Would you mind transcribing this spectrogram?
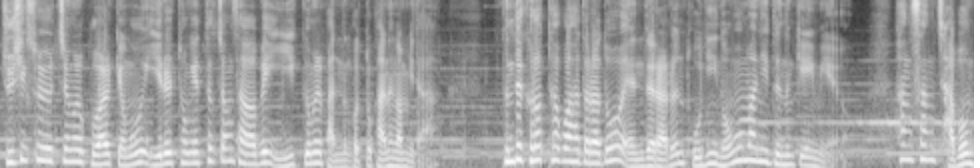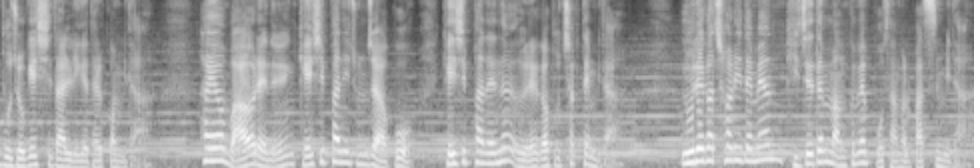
주식 소유증을 구할 경우 이를 통해 특정 사업의 이익금을 받는 것도 가능합니다. 근데 그렇다고 하더라도 엔데랄은 돈이 너무 많이 드는 게임이에요. 항상 자본 부족에 시달리게 될 겁니다. 하여 마을에는 게시판이 존재하고 게시판에는 의뢰가 부착됩니다. 의뢰가 처리되면 기재된 만큼의 보상을 받습니다.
